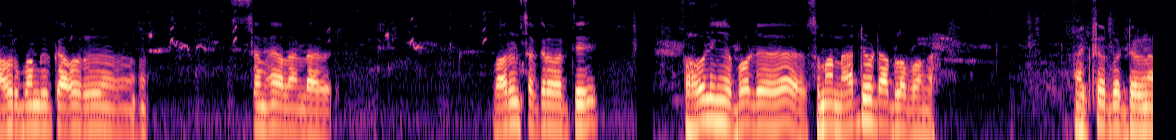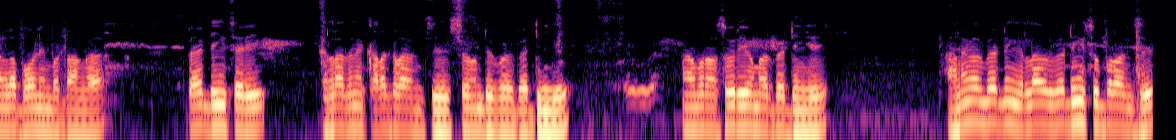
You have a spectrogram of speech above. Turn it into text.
அவர் பங்குக்கு அவர் செம்மையாக விளாண்டார் வருண் சக்கரவர்த்தி பவுலிங்கை போட்டு சும்மா மிரட்டி டாப்பில் போங்க. அக்ஷர் பட்டேல் நல்லா பவுலிங் போட்டாங்க. பேட்டிங் சரி. எல்லாத்துலேயும் கலக்கலாக இருந்துச்சு. சிவன் பேட்டிங்கு அப்புறம் சூரியகுமார் பேட்டிங்கு அனைவர் பேட்டிங் எல்லார் பேட்டிங்கும் சூப்பராக இருந்துச்சு.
